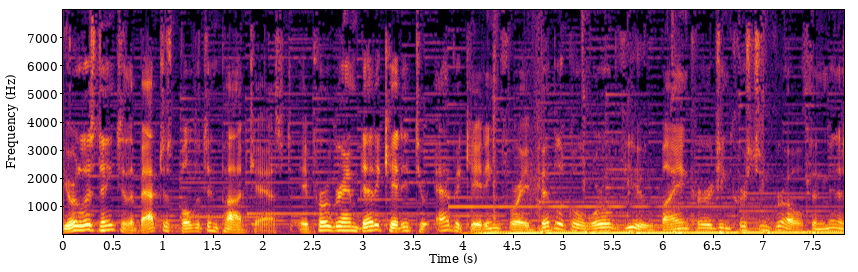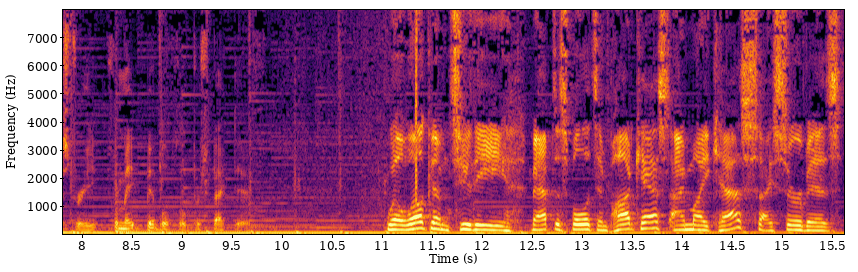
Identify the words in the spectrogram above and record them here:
You're listening to the Baptist Bulletin Podcast, a program dedicated to advocating for a biblical worldview by encouraging Christian growth and ministry from a biblical perspective. Well, welcome to the Baptist Bulletin Podcast. I'm Mike Hess. I serve as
